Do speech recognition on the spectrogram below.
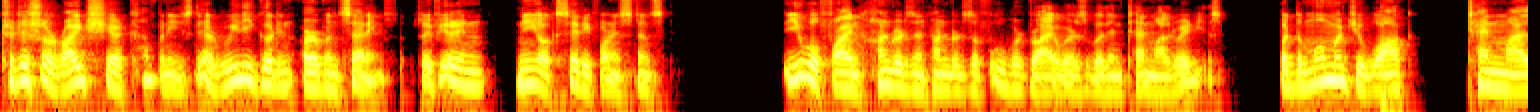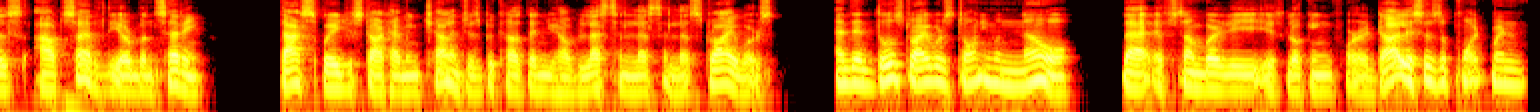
traditional rideshare companies, they're really good in urban settings. So if you're in New York City, for instance, you will find hundreds and hundreds of Uber drivers within 10 mile radius. But the moment you walk 10 miles outside of the urban setting, that's where you start having challenges because then you have less and less and less drivers. And then those drivers don't even know that if somebody is looking for a dialysis appointment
